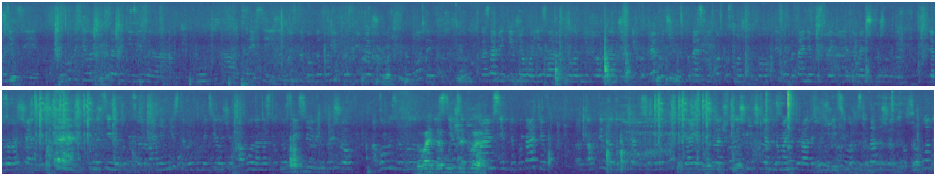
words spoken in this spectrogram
поліції. Ми б хотіли, щоб все-таки він е, був на сесії і виступив доповів про свій перший рік роботи, сказав, які в нього є зараз головні проблеми, які потреби, чим депутатський корпус може допомогти, бо питання безпеки є не менш важливим для броварчан, ніж повноцінне функціонування міста. Ми б хотіли, щоб або на наступну сесію він прийшов, або ми зробили Давайте у четвер. всіх депутатів е, активно долучатися до роботи. Я як член, колишній член громадської ради при міліції можу сказати, що роботи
